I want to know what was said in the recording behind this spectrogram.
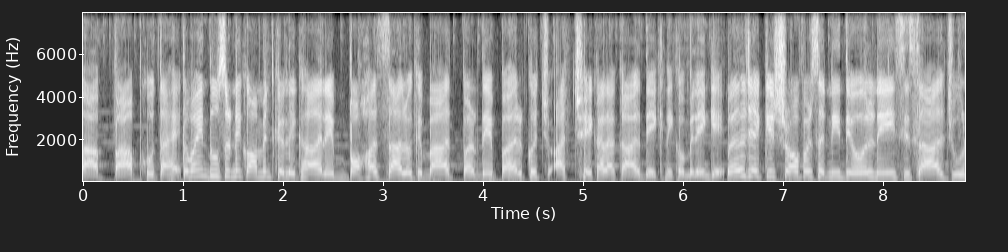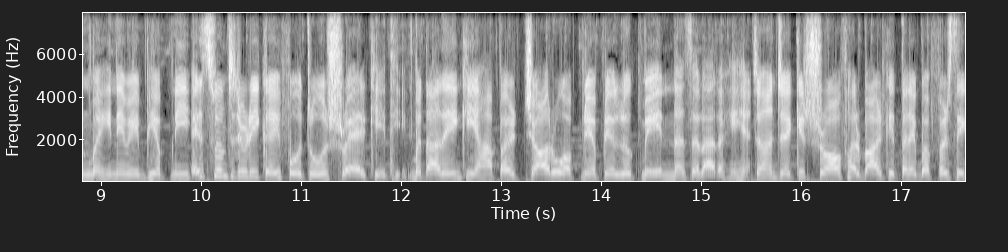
बाप बाप होता है। तो वहीं दूसरे ने कमेंट कर लिखा अरे बहुत सालों के बाद पर्दे पर कुछ अच्छे कलाकार देखने को मिलेंगे। वेल जैकी श्रॉफ और सनी देओल ने इसी साल जून महीने में भी अपनी इस फ़िल्म से जुड़ी कई फ़ोटो शेयर की थी। बता दें कि यहाँ पर चारों अपने अपने लुक में नज़र आ रहे हैं। जहाँ जैकी श्रॉफ हर बार की तरह एक बार फिर से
